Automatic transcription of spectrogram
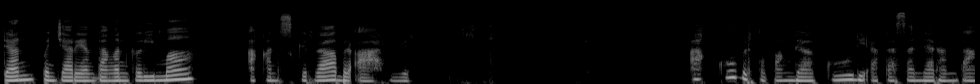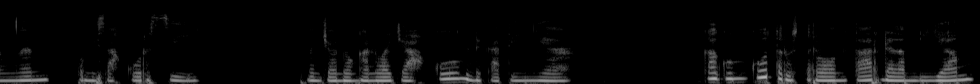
Dan pencarian tangan kelima akan segera berakhir. Aku bertopang dagu di atas sandaran tangan pemisah kursi, mencondongkan wajahku mendekatinya. Kagumku terus terlontar dalam diam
